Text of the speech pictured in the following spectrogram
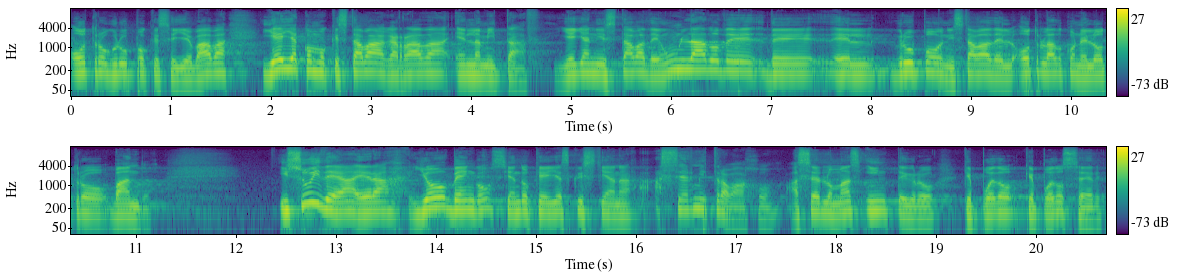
otro grupo que se llevaba y ella como que estaba agarrada en la mitad y ella ni estaba de un lado del grupo ni estaba del otro lado con el otro bando. Y su idea era, yo vengo, siendo que ella es cristiana, a hacer mi trabajo, a hacer lo más íntegro que puedo, que puedo ser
